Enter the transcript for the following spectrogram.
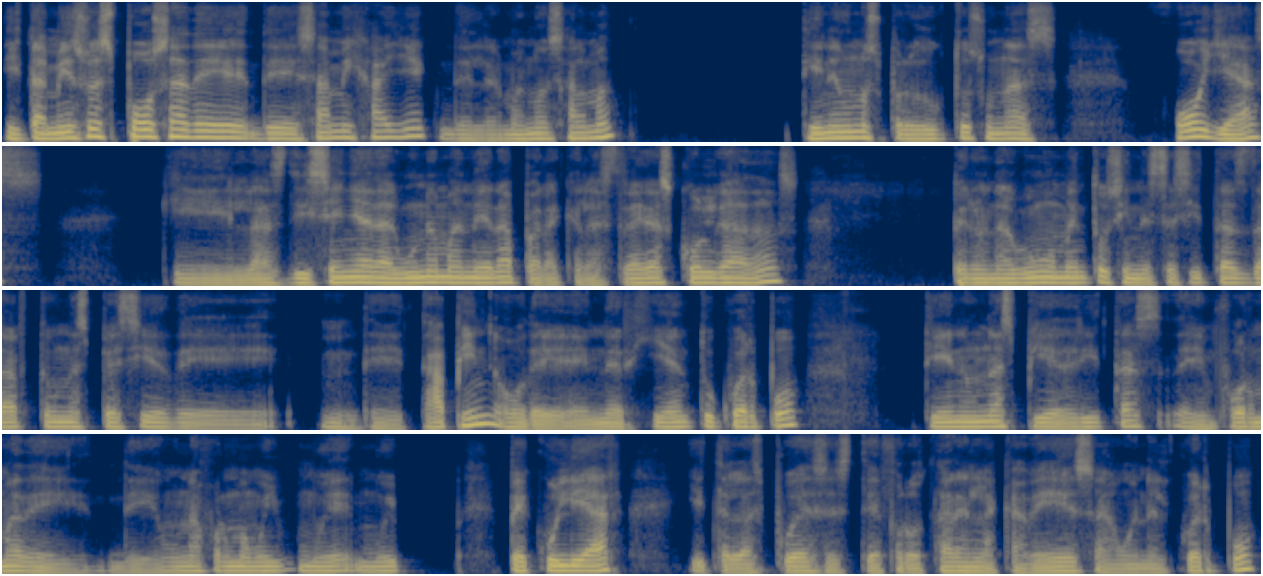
Y también su esposa de, de Sammy Hayek, del hermano de Salma, tiene unos productos, unas joyas que las diseña de alguna manera para que las traigas colgadas, pero en algún momento si necesitas darte una especie de, de tapping o de energía en tu cuerpo, tiene unas piedritas en forma de, de una forma muy, muy, muy peculiar y te las puedes este, frotar en la cabeza o en el cuerpo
